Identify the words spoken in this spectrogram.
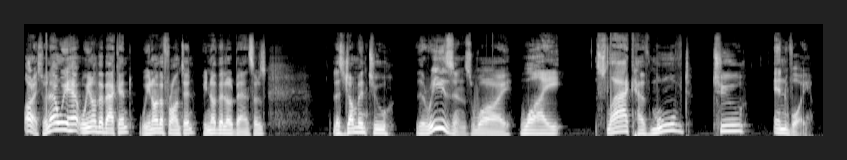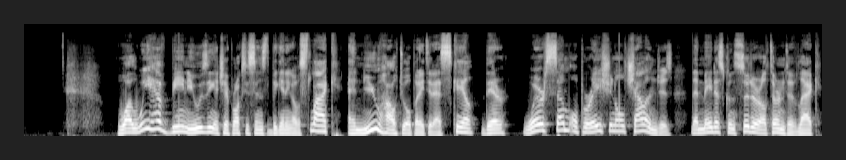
All right, so now we have we know the backend, we know the front end, we know the load balancers. Let's jump into the reasons why why Slack have moved to Envoy. While we have been using HA proxy since the beginning of Slack and knew how to operate it at scale, there were some operational challenges that made us consider alternative like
